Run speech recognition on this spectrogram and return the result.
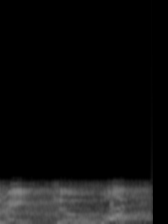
three, two, one.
